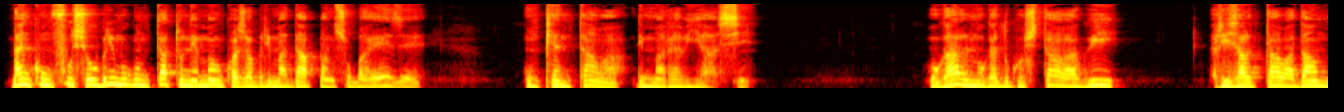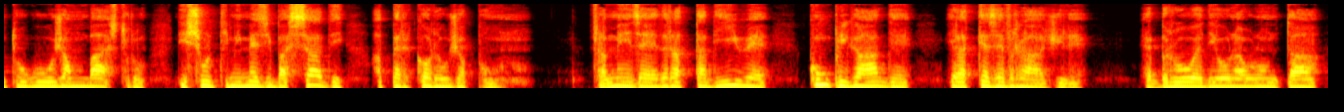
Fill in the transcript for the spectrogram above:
Ben confuso il primo contatto con la prima tappa in suo paese, un piantava di maravigliarsi. Il calmo che gustava qui risaltava tanto il giambastro degli ultimi mesi passati a percorrere il Giappone, fra mesi di trattative complicate e l'attesa fragile, e brue di una volontà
